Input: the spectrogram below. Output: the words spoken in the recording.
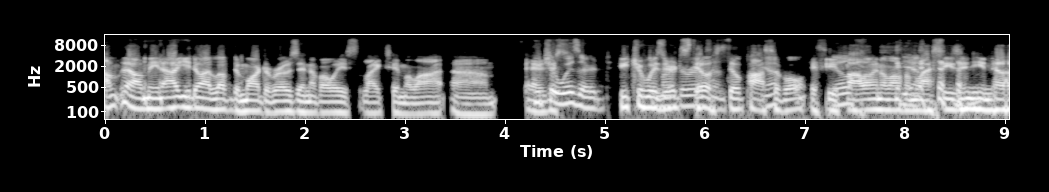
Um, no, I mean, I, you know, I love DeMar DeRozan. I've always liked him a lot. Um, and Future just- Wizard. Future Wizard still still possible. If you're Still- following along from yeah. last season, you know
